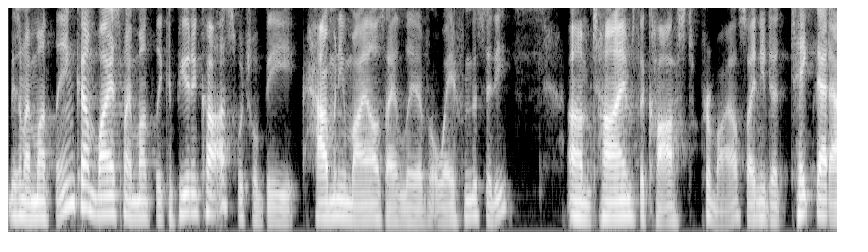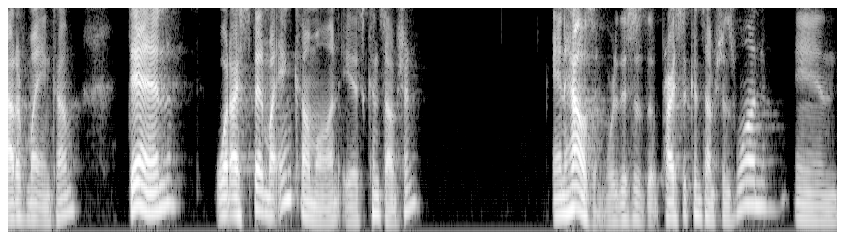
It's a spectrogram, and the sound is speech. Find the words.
This is my monthly income minus my monthly commuting costs, which will be how many miles I live away from the city, um, times the cost per mile. So I need to take that out of my income. Then what I spend my income on is consumption and housing, where this is the price of consumption is one and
